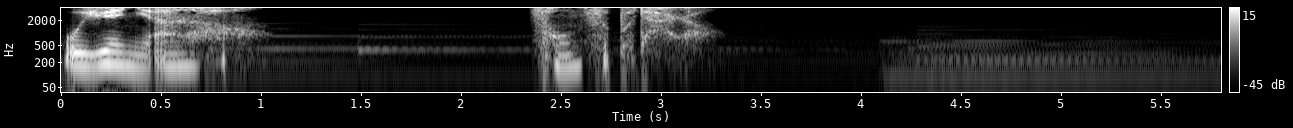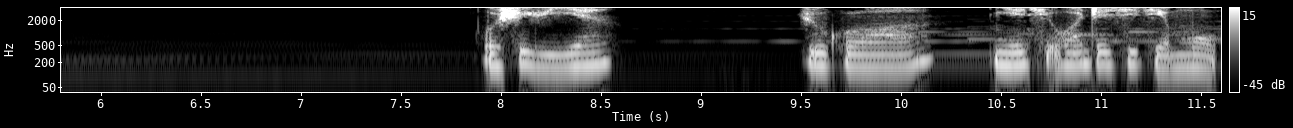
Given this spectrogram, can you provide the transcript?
我愿你安好，从此不打扰。我是雨嫣，如果你也喜欢这期节目，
